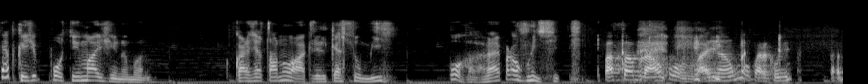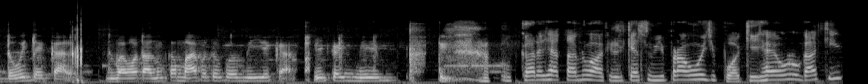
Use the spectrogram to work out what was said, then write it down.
É porque, tipo, pô, tu imagina, mano. O cara já tá no Acre, ele quer sumir. Porra, vai pra onde? Pra Sobral, pô. Vai não, pô. Para com isso. Tá doido, né, cara? Não vai voltar nunca mais pra tua família, cara. Fica aí mesmo. o cara já tá no Acre, ele quer sumir pra onde, pô? Aqui já é um lugar que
